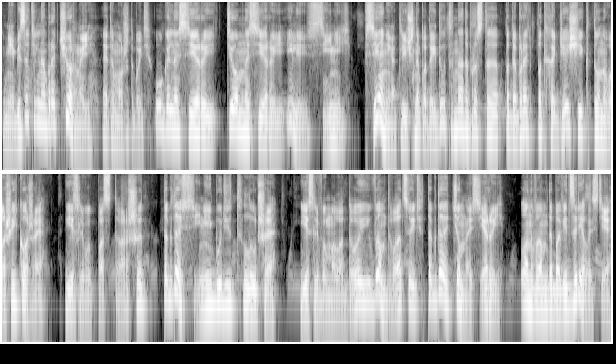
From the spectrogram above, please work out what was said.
Не обязательно брать черный, это может быть угольно-серый, темно-серый или синий. Все они отлично подойдут, надо просто подобрать подходящий к тону вашей кожи. Если вы постарше, тогда синий будет лучше. Если вы молодой, вам 20, тогда темно-серый. Он вам добавит зрелости.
